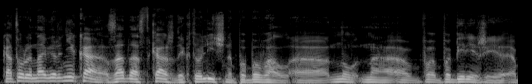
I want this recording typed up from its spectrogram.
который наверняка задаст каждый, кто лично побывал ну, на побережье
